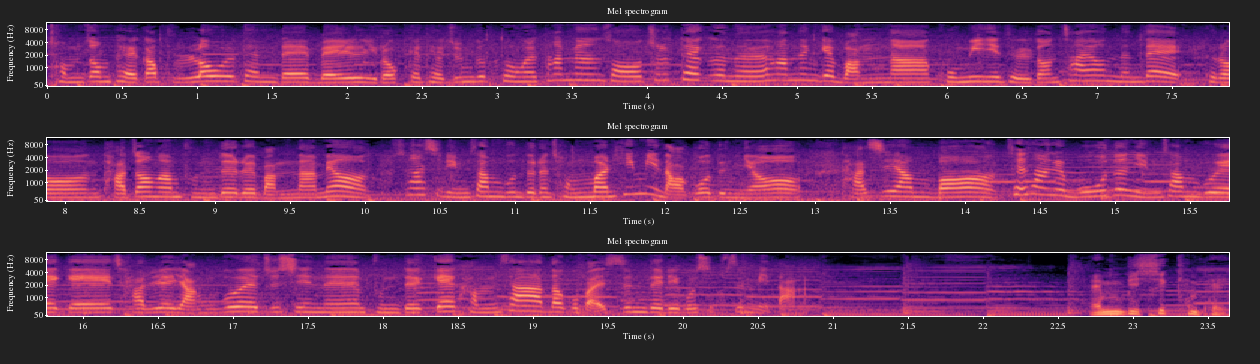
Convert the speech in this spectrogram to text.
점점 배가 불러올 텐데 매일 이렇게 대중교통을 타면서 출퇴근을 하는 게 맞나 고민이 들던 차였는데 그런 다정한 분들을 만나면 사실 임산부들은 정말 힘이 나거든요. 다시 한번 세상의 모든 임산부에게 자리를 양보해 주시는 분들께 감사하다고 말씀드리고 싶습니다. MBC 캠페인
